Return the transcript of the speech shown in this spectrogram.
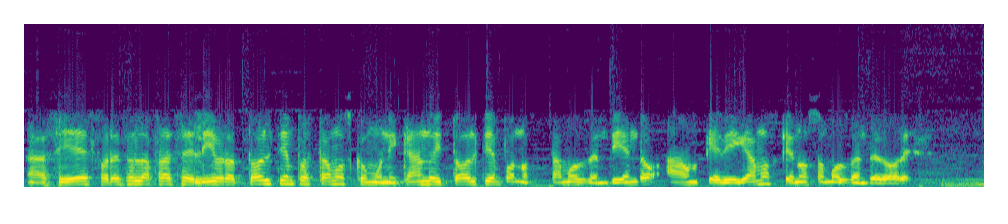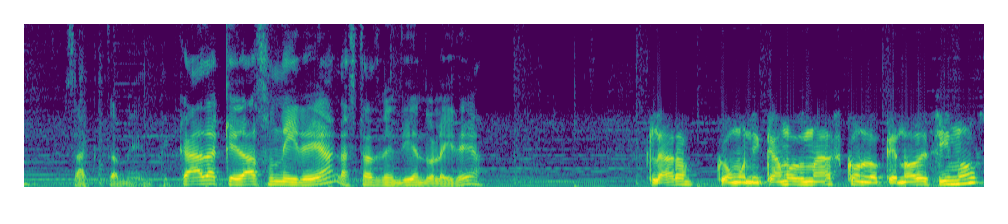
Así es, por eso es la frase del libro, todo el tiempo estamos comunicando y todo el tiempo nos estamos vendiendo, aunque digamos que no somos vendedores. Exactamente, cada que das una idea, la estás vendiendo la idea. Claro, comunicamos más con lo que no decimos,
